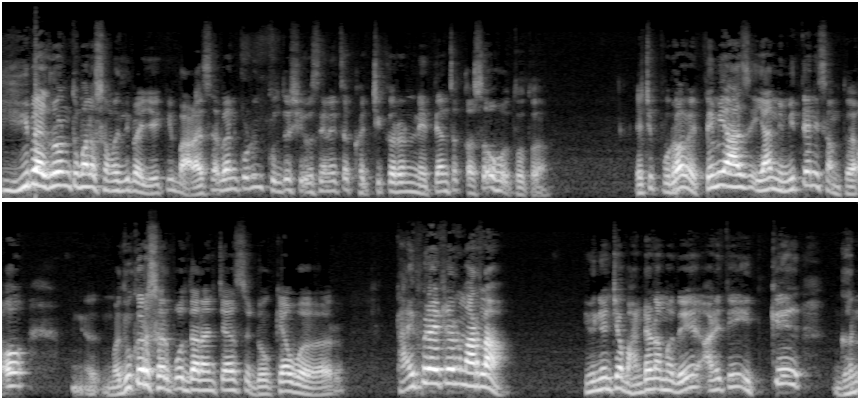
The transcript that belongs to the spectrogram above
ही बॅकग्राऊंड तुम्हाला समजली पाहिजे की बाळासाहेबांकडून खुद्द शिवसेनेचं खच्चीकरण नेत्यांचं कसं होत होतं? याचे पुरावे आहेत ते मी आज या निमित्ताने सांगतोय. ओ मधुकर सरपोतदारांच्याच डोक्यावर टाईपरायटर मारला. युनियनच्या भांडणामध्ये आणि ते इतके घन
